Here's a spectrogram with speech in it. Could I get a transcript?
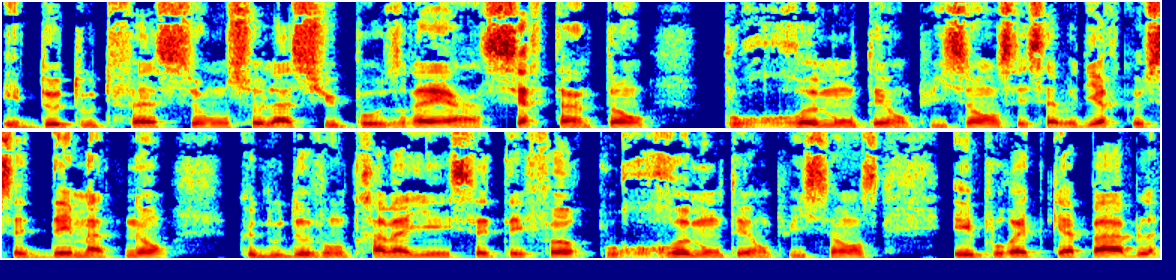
et de toute façon, cela supposerait un certain temps pour remonter en puissance et ça veut dire que c'est dès maintenant que nous devons travailler cet effort pour remonter en puissance et pour être capable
